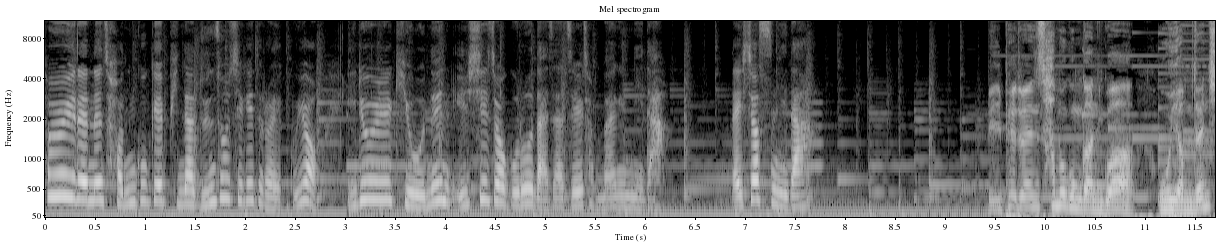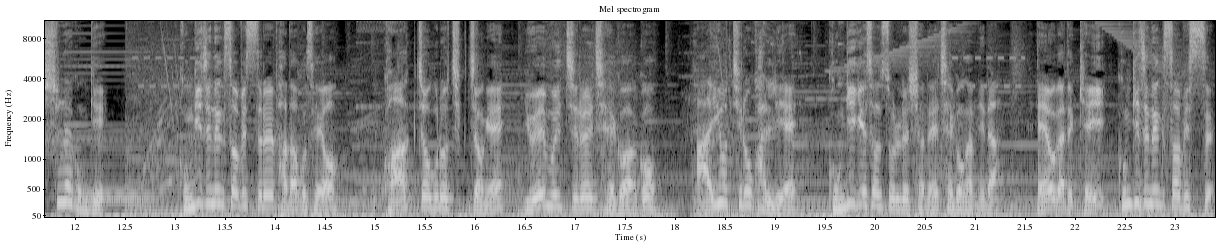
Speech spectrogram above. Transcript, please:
토요일에는 전국에 비나 눈 소식이 들어있고요. 일요일 기온은 일시적으로 낮아질 전망입니다. 날씨였습니다. 밀폐된 사무 공간과 오염된 실내 공기, 공기진흥 서비스를 받아보세요. 과학적으로 측정해 유해 물질을 제거하고 IoT로 관리해 공기 개선 솔루션을 제공합니다. 에어가드 K 공기진흥 서비스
